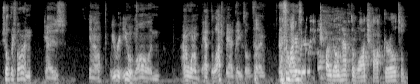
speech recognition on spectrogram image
just hope they're fun because you know we review them all, and I don't want to have to watch bad things all the time. That's all I really hope I don't have to watch Hawk Girl to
